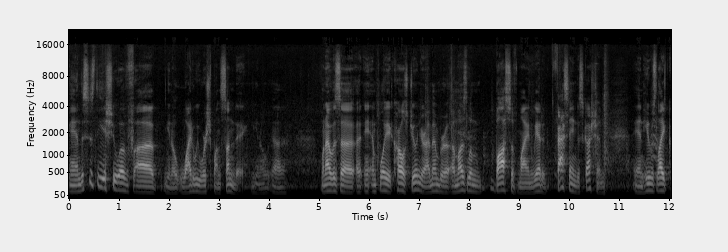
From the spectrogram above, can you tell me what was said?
and this is the issue of uh, you know why do we worship on Sunday? You know, uh, when I was an employee at Carl's Jr., I remember a Muslim boss of mine. We had a fascinating discussion, and he was like,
